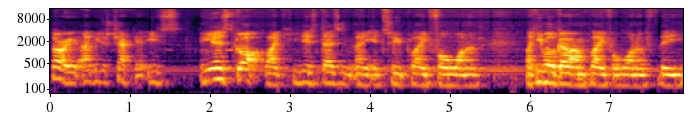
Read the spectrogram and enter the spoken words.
Sorry, let me just check it. He's he has got like he is designated to play for one of, like he will go and play for one of the.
